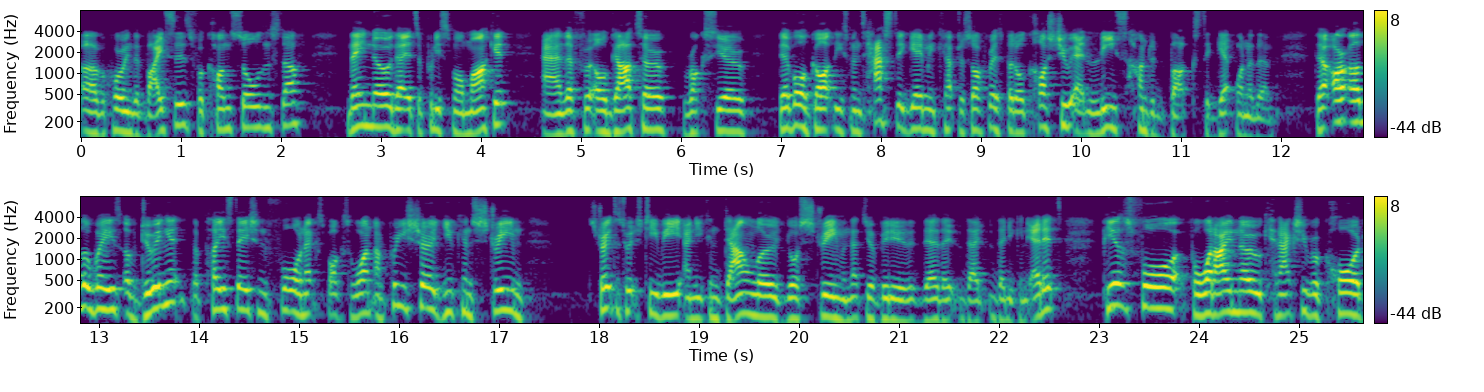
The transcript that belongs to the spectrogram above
uh, recording devices for consoles and stuff, they know that it's a pretty small market, and therefore Elgato, Roxio, they've all got these fantastic gaming capture softwares, but it'll cost you at least 100 bucks to get one of them. There are other ways of doing it. The PlayStation 4 and Xbox One, I'm pretty sure you can stream straight to Twitch TV and you can download your stream and that's your video there that, that, that, you can edit. PS4, for what I know, can actually record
